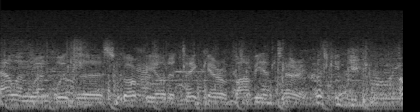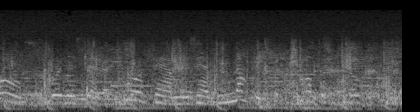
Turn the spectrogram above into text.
Alan went with uh, Scorpio to take care of Bobbie and Terry. Oh, goodness, that poor family's had nothing but trouble.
